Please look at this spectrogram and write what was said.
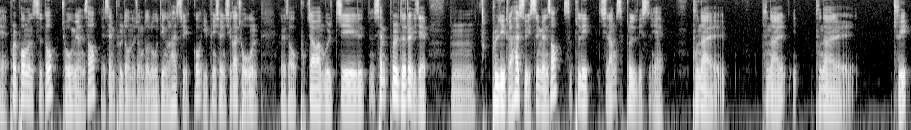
예, 퍼포먼스도 좋으면서 예, 샘플도 어느 정도 로딩을 할 수 있고 이피션시가 좋은 그래서 복잡한 물질 샘플들을 이제 음, 분리를 할 수 있으면서 split이랑 split 예, 분할 분할 분할 주입,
